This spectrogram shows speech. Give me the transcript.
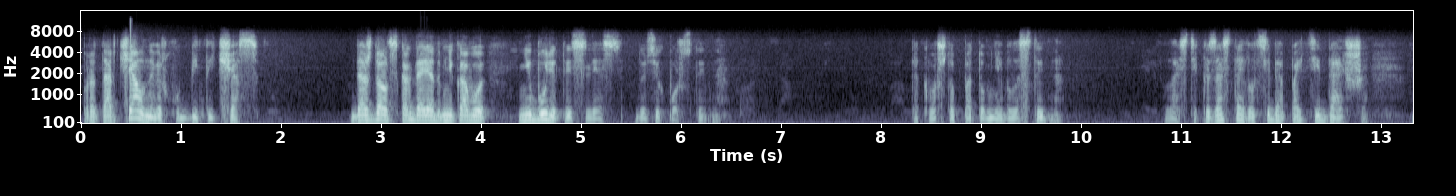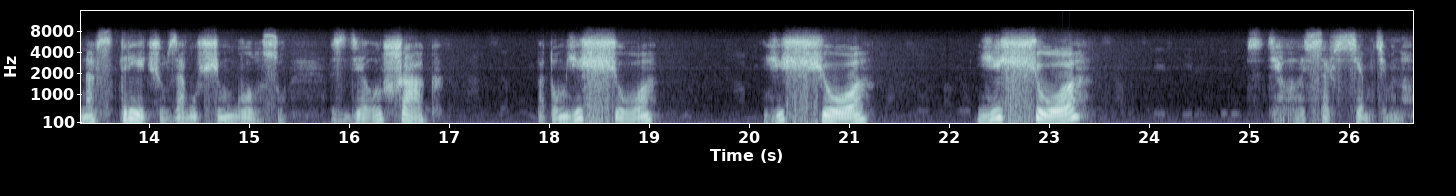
Проторчал наверху битый час. Дождался, когда рядом никого не будет, и слез. До сих пор стыдно. Так вот, чтобы потом не было стыдно. Ластика заставил себя пойти дальше, навстречу зовущему голосу. Сделал шаг, потом еще, еще... Еще сделалось совсем темно.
